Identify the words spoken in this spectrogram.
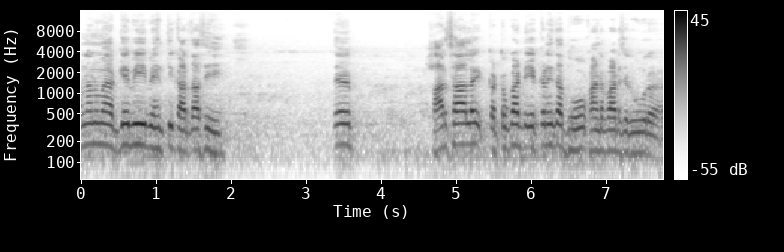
ਉਹਨਾਂ ਨੂੰ ਮੈਂ ਅੱਗੇ ਵੀ ਬੇਨਤੀ ਕਰਦਾ ਸੀ ਤੇ ਹਰ ਸਾਲ ਘੱਟੋ ਘੱਟ ਇੱਕ ਨਹੀਂ ਤਾਂ ਦੋ ਖੰਡ ਪਾਠ ਜ਼ਰੂਰ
